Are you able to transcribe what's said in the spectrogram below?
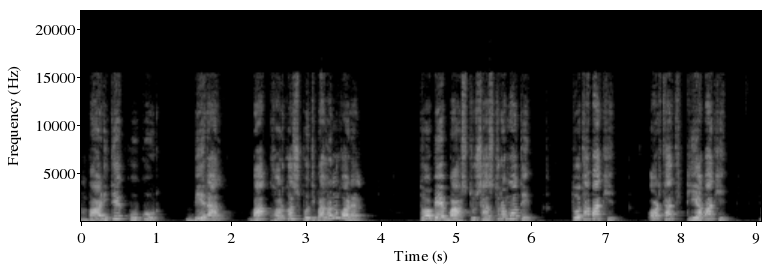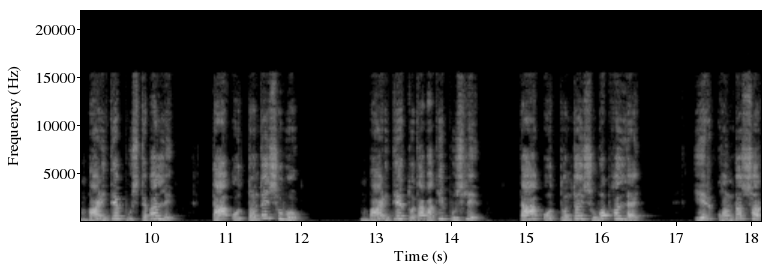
বাড়িতে কুকুর, বেড়াল বা খরগোশ প্রতিপালন করেন। তবে বাস্তুশাস্ত্র মতে তোতা পাখি, অর্থাৎ টিয়া পাখি, বাড়িতে পুষতে পারলে তা অত্যন্তই শুভ। বাড়িতে তোতা পাখি পুষলে তা অত্যন্তই শুভ ফল দেয়। এর কণ্ঠস্বর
